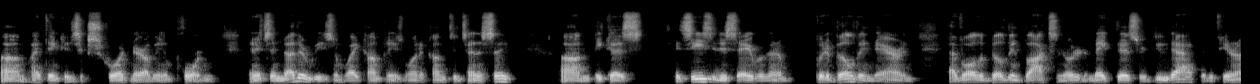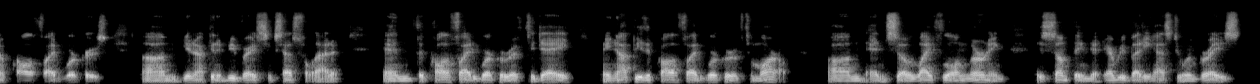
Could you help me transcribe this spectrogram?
Um, I think is extraordinarily important. And it's another reason why companies want to come to Tennessee um, because it's easy to say we're going to put a building there and have all the building blocks in order to make this or do that. But if you don't have qualified workers, um, you're not going to be very successful at it. And the qualified worker of today may not be the qualified worker of tomorrow. Um, and so lifelong learning is something that everybody has to embrace.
